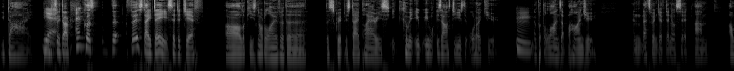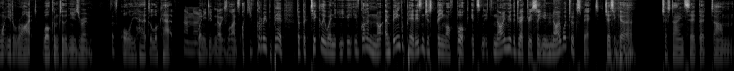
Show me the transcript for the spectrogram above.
you die. You Yeah. literally die. Because the first AD said to Jeff, oh, look, he's not all over the, the script, this day player. He's, he, come- he- he- he's asked to use the auto cue Mm. and put the lines up behind you. And that's when Jeff Daniels said, um, I want you to write, Welcome to the newsroom. That's all he had to look at Oh no. when he didn't know his lines. Like, you've got to be prepared. But particularly when you, you've got to know, and being prepared isn't just being off book, it's, it's knowing who the director is so you know what to expect. Jessica Chastain said that um,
